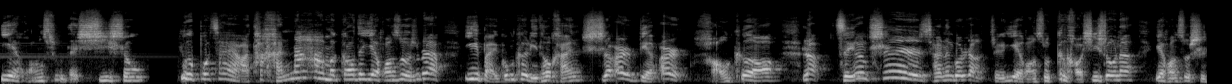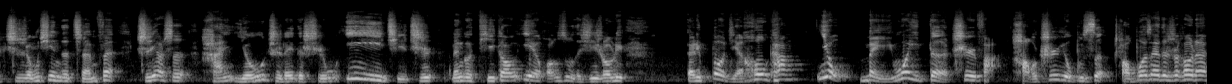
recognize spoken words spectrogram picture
叶黄素的吸收。因为菠菜啊，它含那么高的叶黄素，是不是？一百公克里头含十二点二毫克哦。那怎样吃才能够让这个叶黄素更好吸收呢？叶黄素是脂溶性的成分，只要是含油脂类的食物一起吃，能够提高叶黄素的吸收率。给你报解后康又美味的吃法，好吃又不涩。炒菠菜的时候呢，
